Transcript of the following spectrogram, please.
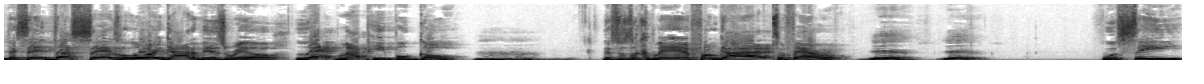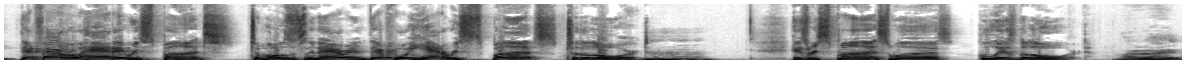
They said, Thus says the Lord God of Israel, let my people go. Mm-hmm. This was a command from God to Pharaoh. Yes. Yes. We'll see that Pharaoh had a response to Moses and Aaron. Therefore, he had a response to the Lord. Mm-hmm. His response was, Who is the Lord? All right.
